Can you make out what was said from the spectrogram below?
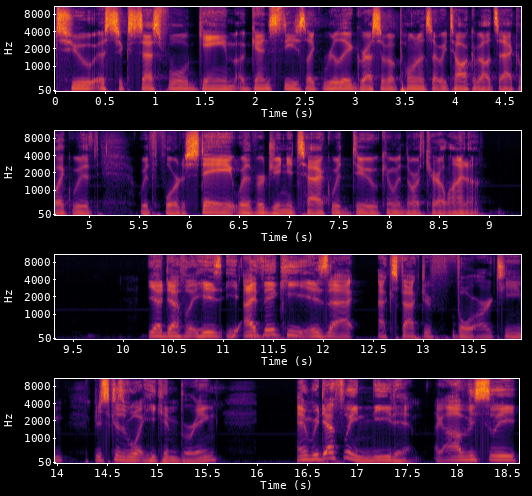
to a successful game against these like really aggressive opponents that we talk about, Zach, like with with Florida State, with Virginia Tech, with Duke, and with North Carolina. Yeah, definitely. He's. He, I think he is that X factor for our team just because of what he can bring, and we definitely need him. Like obviously,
